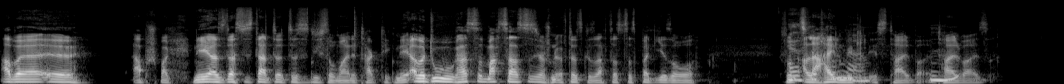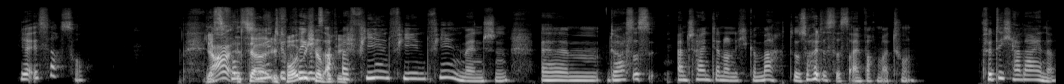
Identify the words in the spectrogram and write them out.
Aber äh, abspacken. Nee, also das ist, das, das ist nicht so meine Taktik. Nee, aber du hast, machst, hast es ja schon öfters gesagt, dass das bei dir so, so Ja, ein es Allerheilmittel ist teilwe Mhm. teilweise. Ja, ist auch so. Ja, es ist ja, ich freue mich ja auch bei vielen, vielen, vielen Menschen. Ähm, du hast es anscheinend ja noch nicht gemacht. Du solltest es einfach mal tun. Für dich alleine.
